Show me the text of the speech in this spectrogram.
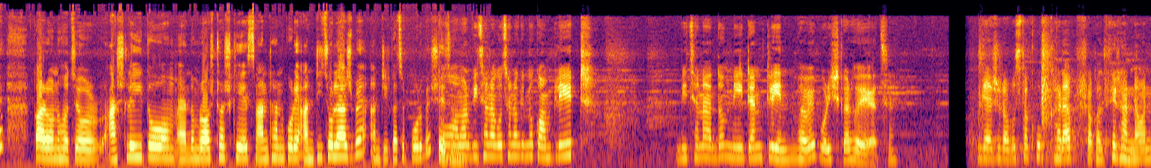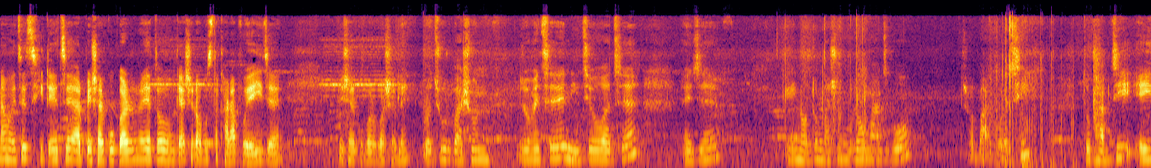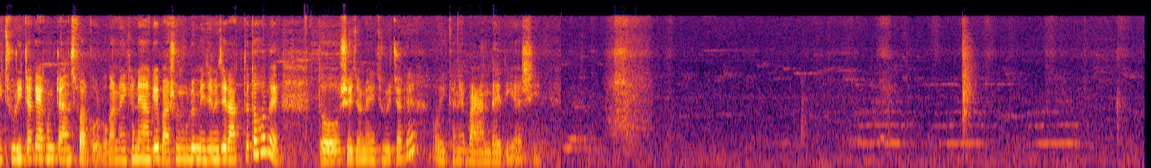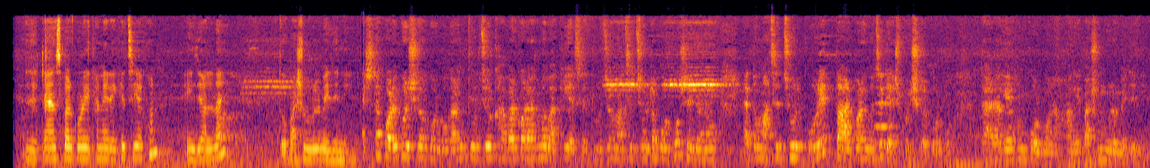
কারণ হচ্ছে ওর আসলেই তো একদম রস টস খেয়ে স্নান টান করে আন্টি চলে আসবে আন্টির কাছে পড়বে সেজন্য। আমার বিছানা গোছানো কিন্তু কমপ্লিট বিছানা একদম নিট অ্যান্ড ক্লিনভাবে পরিষ্কার হয়ে গেছে। গ্যাসের অবস্থা খুব খারাপ। সকাল থেকে রান্না বান্না হয়েছে ছিটেছে আর প্রেশার কুকারে তো গ্যাসের অবস্থা খারাপ হয়েই যায় প্রেশার কুকার বসালে। প্রচুর বাসন জমেছে, নিচেও আছে। এই যে এই নতুন বাসনগুলোও মাজবো, সব বার করেছি। তো ভাবছি এই ঝুড়িটাকে এখন ট্রান্সফার করব, কারণ এখানে আগে বাসনগুলো মেজে মেজে রাখতে তো হবে। তো সেই জন্য এই ঝুড়িটাকে ওইখানে বারান্দায় দিয়ে আসি। ট্রান্সফার করে এখানে রেখেছি এখন, এই জালনায়। তো বাসনগুলো মেজে নিই। গ্যাসটা পরে পরিষ্কার করব, কারণ তুর্যর খাবার করা এখনও বাকি আছে। তুর্যর মাছের ঝোলটা করব সেই জন্য একদম মাছের ঝোল করে তারপরে হচ্ছে গ্যাস পরিষ্কার করব। তার আগে এখন করব না, আগে বাসনগুলো মেজে নিই।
